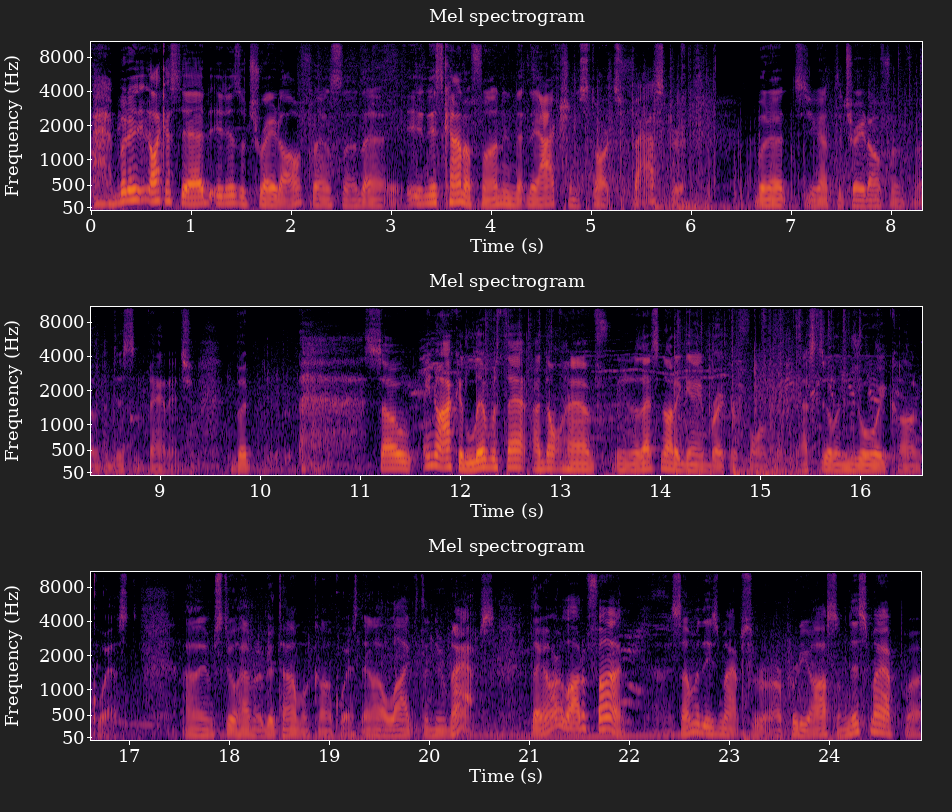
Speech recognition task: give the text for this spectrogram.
uh, but it, like I said, it is a trade-off. Uh, it is kind of fun in that the action starts faster, but it's, you got the trade-off of, of the disadvantage. But so you know, I could live with that. I don't have you know that's not a game breaker for me. I still enjoy Conquest. I am still having a good time with Conquest, and I like the new maps. They are a lot of fun. Some of these maps are, are pretty awesome. This map uh,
